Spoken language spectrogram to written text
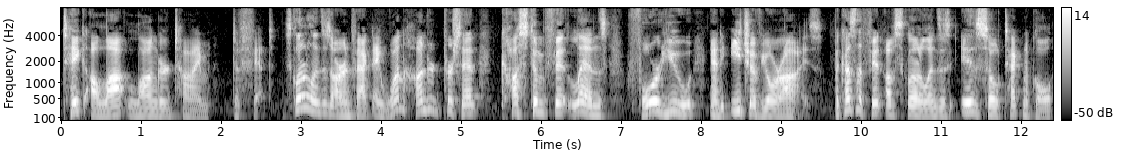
take a lot longer time to fit. Scleral lenses are in fact a 100% custom fit lens for you and each of your eyes. Because the fit of scleral lenses is so technical,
